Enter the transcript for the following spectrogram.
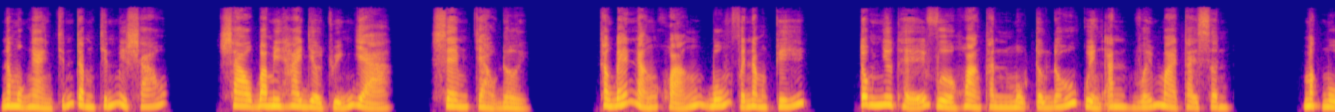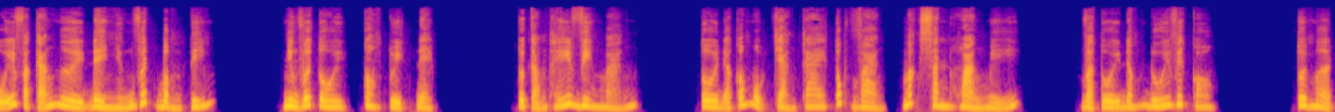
năm 1996, sau 32 giờ chuyển dạ, xem chào đời. Thằng bé nặng khoảng 4,5 kg, trông như thể vừa hoàn thành một trận đấu quyền Anh với Mike Tyson. Mặt mũi và cả người đầy những vết bầm tím. Nhưng với tôi, con tuyệt đẹp. Tôi cảm thấy viên mãn. Tôi đã có một chàng trai tóc vàng, mắt xanh hoàng mỹ. Và tôi đắm đuối với con. Tôi mệt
